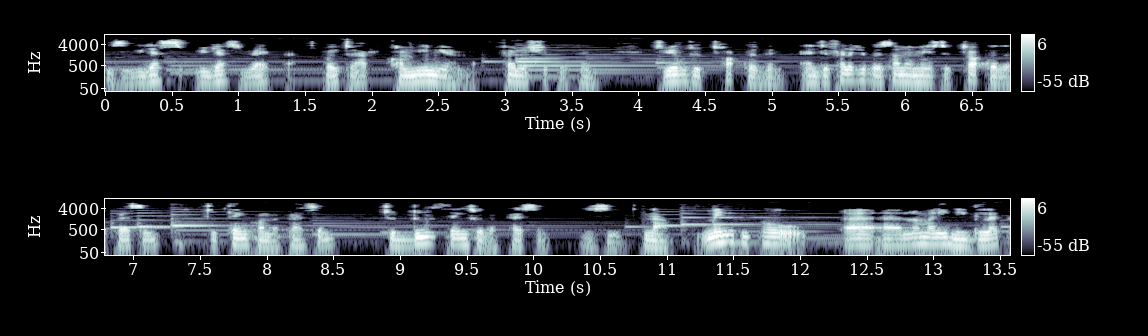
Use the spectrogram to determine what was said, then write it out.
You see, we just, we just read that. For you to have communion, fellowship with Him. To be able to talk with Him. And to fellowship with someone means to talk with the person, to think on the person, to do things with the person. You see. Now, many people uh, uh, normally neglect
